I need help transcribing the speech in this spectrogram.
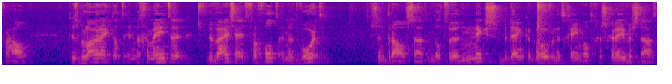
verhaal. Het is belangrijk dat in de gemeente de wijsheid van God en het woord centraal staat. En dat we niks bedenken boven hetgeen wat geschreven staat.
